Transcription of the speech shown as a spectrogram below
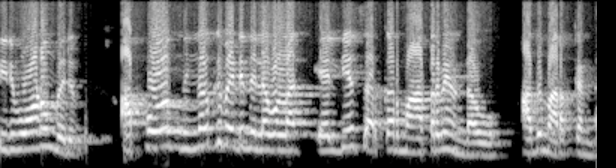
തിരുവോണം വരും. അപ്പോഴും നിങ്ങൾക്ക് വേണ്ടി നിലകൊള്ളാൻ എൽ സർക്കാർ മാത്രമേ ഉണ്ടാവൂ. അത് മറക്കണ്ട.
